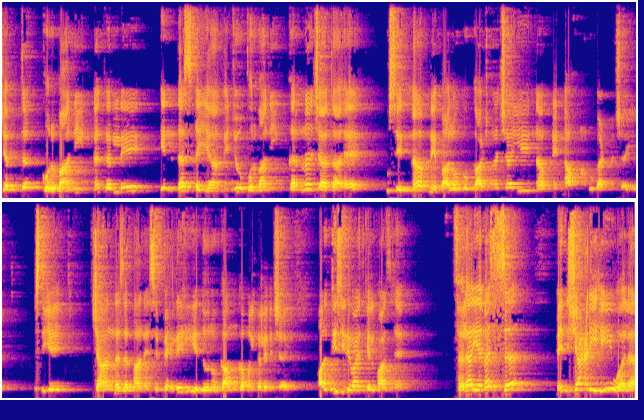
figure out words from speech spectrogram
जब तक कुर्बानी न कर ले, इन दस अयाम में जो कुर्बानी करना चाहता है, उसे न अपने बालों को काटना चाहिए, न अपने नाखूनों को काटना चाहिए। इसलिए चाँद नज़र आने से पहले ही ये दोनों काम मुकम्मल कर लेने चाहिए। और तीसरी रिवायत के अल्फाज हैं, फला मिन शअरिही वला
